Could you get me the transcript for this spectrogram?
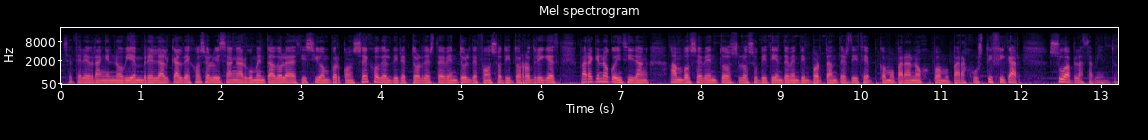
Se celebran en noviembre. El alcalde José Luis han argumentado la decisión por consejo del director de este evento, el Defonso Tito Rodríguez, para que no coincidan ambos eventos lo suficientemente importantes, dice, como para, no, como para justificar su aplazamiento.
